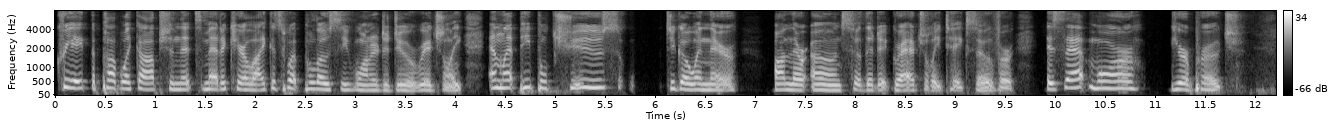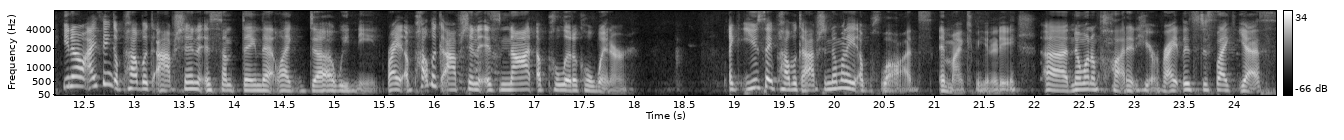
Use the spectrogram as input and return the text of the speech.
create the public option that's Medicare like. It's what Pelosi wanted to do originally, and let people choose to go in there on their own so that it gradually takes over. Is that more your approach? you know i think a public option is something that like duh we need right a public option is not a political winner like you say public option nobody applauds in my community. Uh, no one applauded here right? It's just like yes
